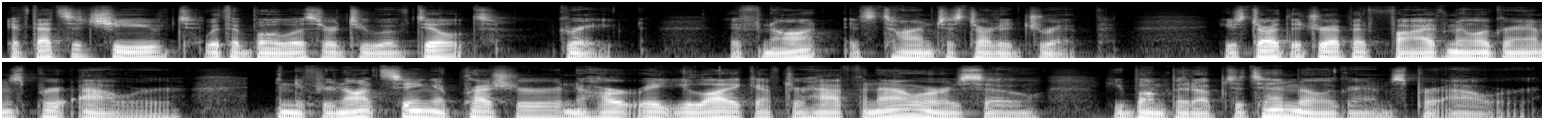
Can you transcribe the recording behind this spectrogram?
If that's achieved with a bolus or two of DILT, great. If not, it's time to start a drip. You start the drip at 5 milligrams per hour, and if you're not seeing a pressure and a heart rate you like after half an hour or so, you bump it up to 10 milligrams per hour.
